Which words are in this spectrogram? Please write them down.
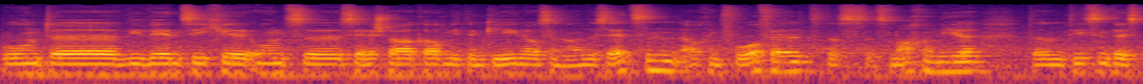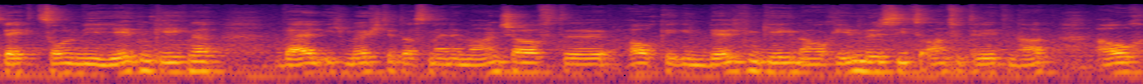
Und äh, wir werden sicher uns äh, sehr stark auch mit dem Gegner auseinandersetzen, auch im Vorfeld, das, das machen wir. Dann diesen Respekt zollen wir jedem Gegner, weil ich möchte, dass meine Mannschaft, äh, auch gegen welchen Gegner auch immer sie anzutreten hat, auch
